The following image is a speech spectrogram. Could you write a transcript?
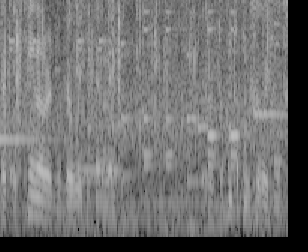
제가 또 스페인어를 또 배우고 있기 때문에 조금 조금 쓰고 있습니다.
